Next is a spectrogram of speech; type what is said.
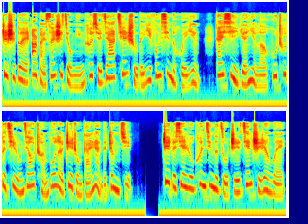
这是对二百三十九名科学家签署的一封信的回应。该信援引了呼出的气溶胶传播了这种感染的证据。这个陷入困境的组织坚持认为，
